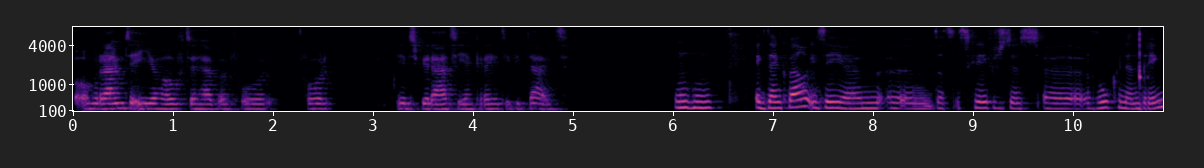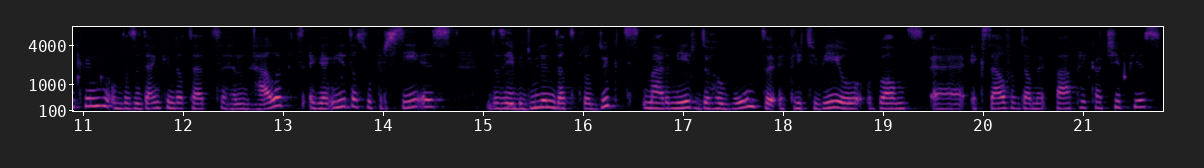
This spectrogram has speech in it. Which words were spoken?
om ruimte in je hoofd te hebben voor, voor inspiratie en creativiteit. Mm Ik denk wel, zei um, dat schrijvers dus uh, roken en drinken, omdat ze denken dat dat hen helpt. Ik denk niet dat dat zo per se is dat zij bedoelen dat product, maar meer de gewoonte, het ritueel. Want uh, ik zelf heb dat met paprika-chipjes.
